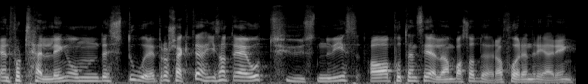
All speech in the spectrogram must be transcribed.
en fortelling om det store prosjektet. Det er jo tusenvis av potensielle ambassadører for en regjering.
